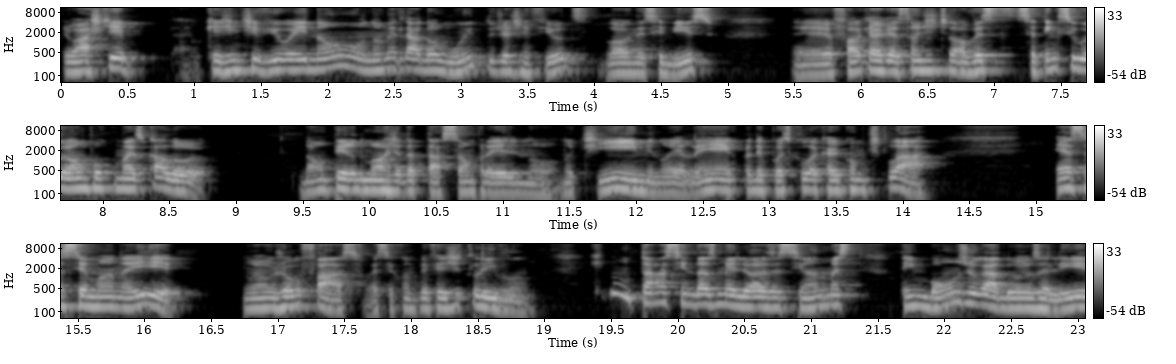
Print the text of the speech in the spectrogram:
eu acho que o que a gente viu aí não, não me agradou muito do Justin Fields, logo nesse início. É, eu falo que é a questão de talvez você tem que segurar um pouco mais o calor. Dar um período maior de adaptação para ele no, no time, no elenco, para depois colocar ele como titular. Essa semana aí não é um jogo fácil, vai ser contra a defesa de Cleveland, que não tá assim das melhores esse ano, mas tem bons jogadores ali,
